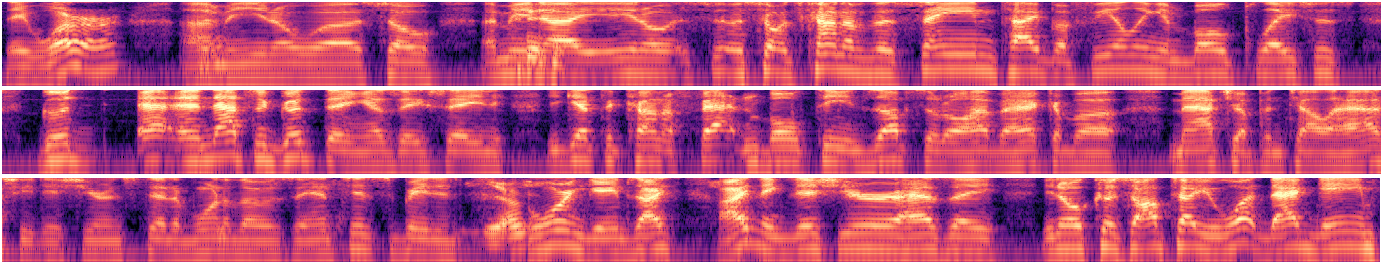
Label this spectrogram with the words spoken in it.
They were. I mean, you know, uh, so I mean, I you know, so, so, it's kind of the same type of feeling in both places. Good, and that's a good thing, as they say. You get to kind of fatten both teams up, so they'll have a heck of a matchup in Tallahassee this year instead of one of those anticipated yep. boring games. I I think this year has a you know, because I'll tell you what, that game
